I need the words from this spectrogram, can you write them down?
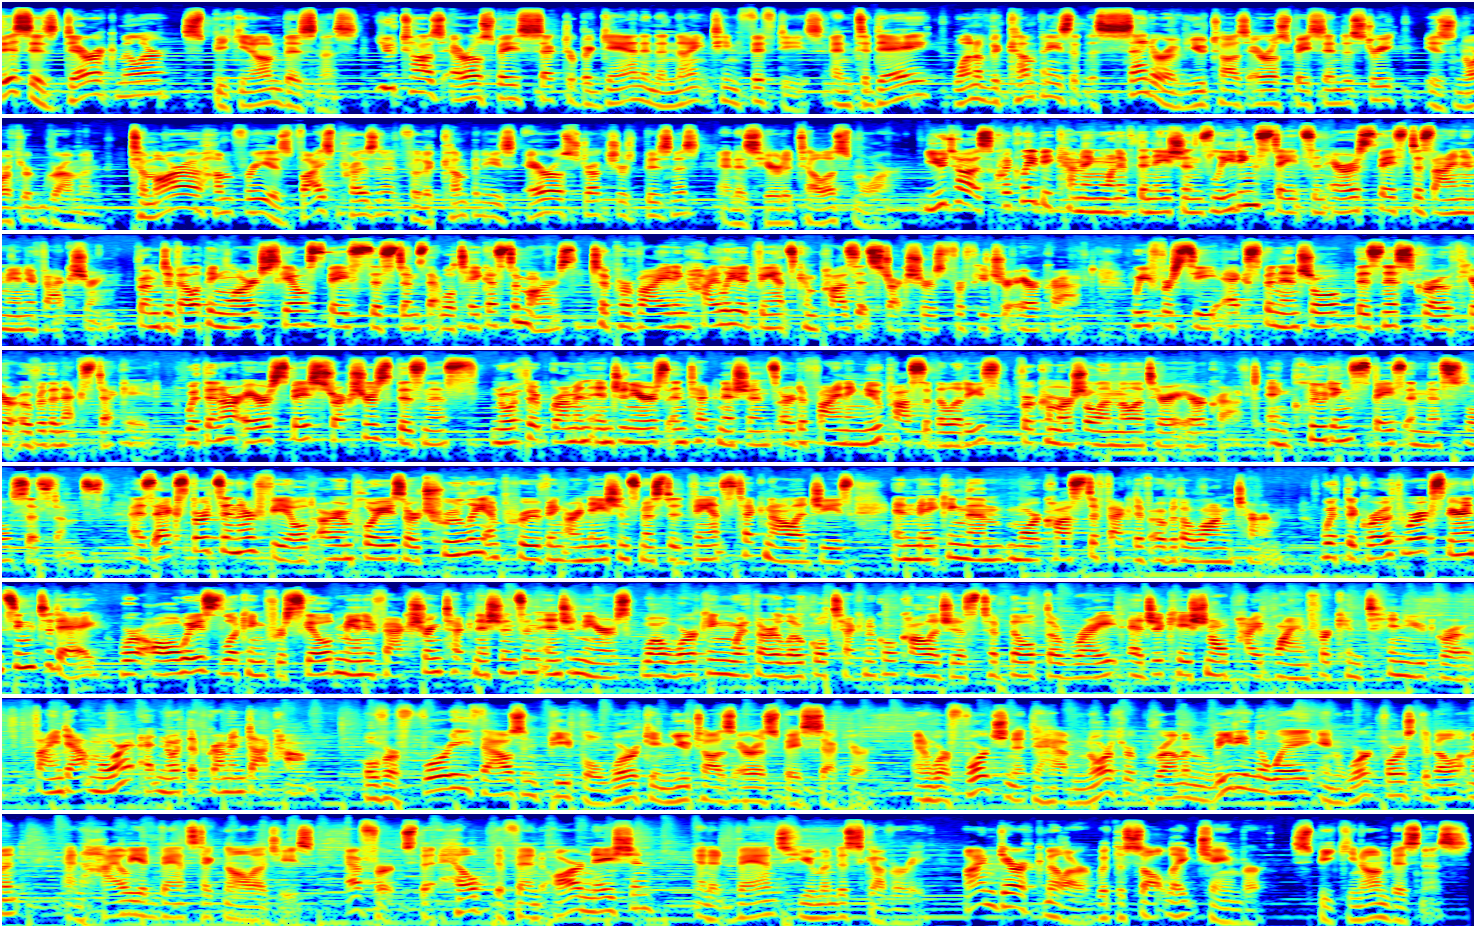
This is Derek Miller speaking on business. Utah's aerospace sector began in the 1950s, and today, one of the companies at the center of Utah's aerospace industry is Northrop Grumman. Tamara Humphrey is vice president for the company's aerostructures business and is here to tell us more. Utah is quickly becoming one of the nation's leading states in aerospace design and manufacturing. From developing large scale space systems that will take us to Mars to providing highly advanced composite structures for future aircraft, we foresee exponential business growth here over the next decade. Within our aerospace structures business, Northrop Grumman engineers and technicians are defining new possibilities for commercial and military aircraft, including space and missile systems. As experts in their field, our employees are truly improving our nation's most advanced technologies and making them more cost effective over the long term. With the growth we're experiencing today, we're always looking for skilled manufacturing technicians and engineers while working with our local technical colleges to build the right educational pipeline for continued growth. Find out more at northropgrumman.com. Over 40,000 people work in Utah's aerospace sector, and we're fortunate to have Northrop Grumman leading the way in workforce development and highly advanced technologies, efforts that help defend our nation and advance human discovery. I'm Derek Miller with the Salt Lake Chamber, speaking on business.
